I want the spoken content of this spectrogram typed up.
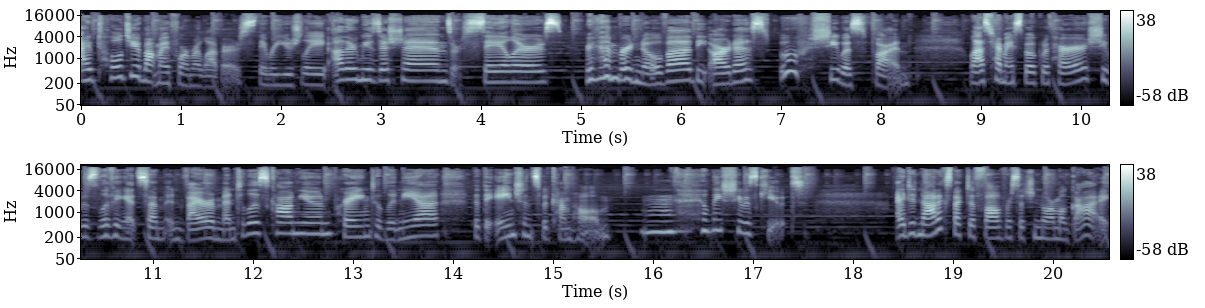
I've told you about my former lovers. They were usually other musicians or sailors. Remember Nova, the artist? Ooh, she was fun. Last time I spoke with her, she was living at some environmentalist commune, praying to Linnea that the ancients would come home. Mm, at least she was cute. I did not expect to fall for such a normal guy.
